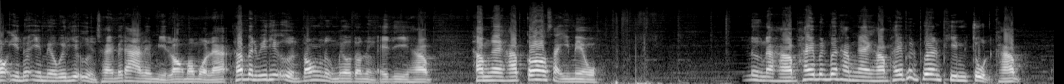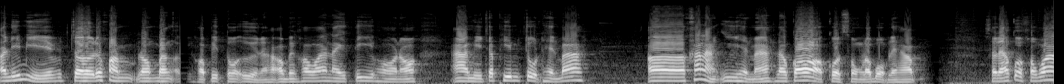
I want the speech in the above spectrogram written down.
ล็อกอินด้วยอีเมลวิธีอื่นใช้ไม่ได้เลยหมีลองมาหมดแล้ว ถ้าเป็นวิธีอื่นต้อง1เมลต่อ1 ID ครับทำไงครับก็ใส่อีเมลหนึ่งนะครับให้เพื่อนๆทำไงครับ ให้เพื่อนๆพิมพ์จุดครับ อันนี้หมีเจอด้วยความลองบังขอปิดตัวอื่นนะครับเอาเป็นข้าว่าไนตี้พอเนาะอ่าหมีจะพิมพ์จุดเห็นปะเอ่อข้างหลัง e เห็นไหมแล้วก็กดส่งระบบเลยครับ เสร็จแล้วกดคาว่า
